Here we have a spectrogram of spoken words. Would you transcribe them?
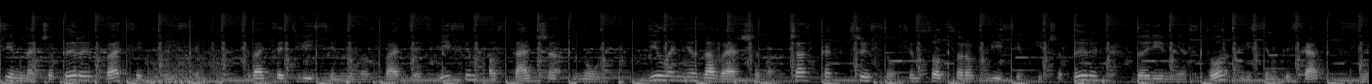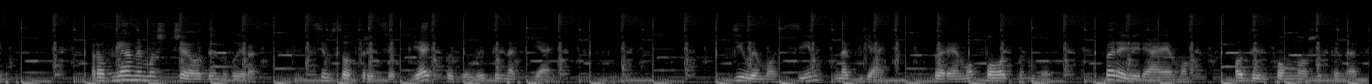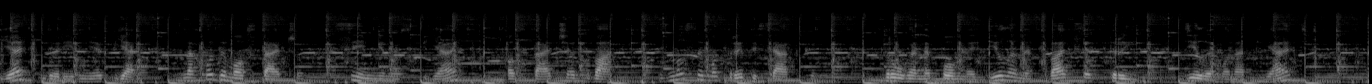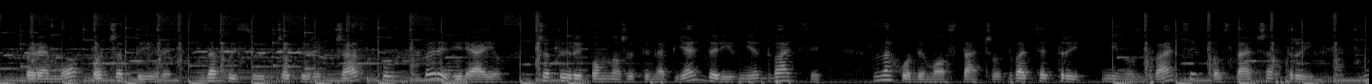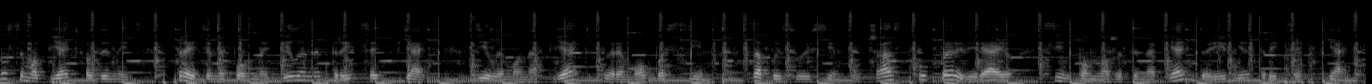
7 на 4 28. 28 мінус 28, остача 0. Ділення завершено. Частка чисел 748 і 4 дорівнює 187. Розглянемо ще один вираз. 735 поділити на 5. Ділимо 7 на 5. Беремо по одному. Перевіряємо. 1 помножити на 5 дорівнює 5. Знаходимо остачу. 7 мінус 5, остача 2. Зносимо 3 десятки. Друге неповне ділене 23. Ділимо на 5. Беремо по 4. Записую 4 в частку. Перевіряю. 4 помножити на 5 дорівнює 20. Знаходимо остачу 23 мінус 20, остача 3. Зносимо 5 одиниць. Третє неповне ділене 35. Ділимо на 5, беремо по 7. Записую 7 у частку, перевіряю. 7 помножити на 5 дорівнює 35.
